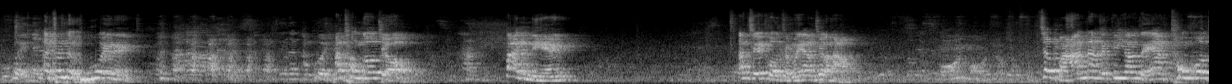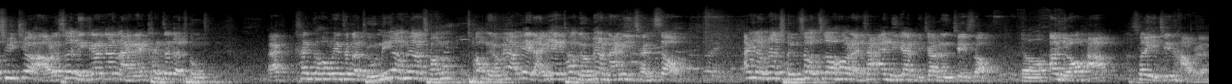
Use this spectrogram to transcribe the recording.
不会呢。啊，真的不会呢。他痛多久？半年。啊，结果怎么样就好？就。就把它那个地方怎样痛过去就好了。所以你刚刚来来看这个图，来看后面这个图，你有没有从痛有没有越来越痛？有没有难以承受？对。啊有没有承受之后后来再按一下比较能接受？有。啊有好，所以已经好了，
